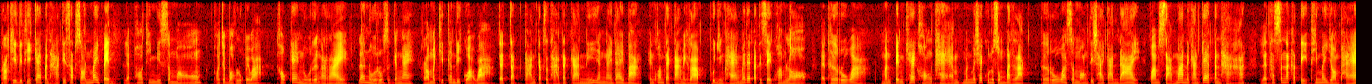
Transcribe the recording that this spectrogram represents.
เพราะคิดวิธีแก้ปัญหาที่ซับซ้อนไม่เป็น และพ่อที่มีสมองเขาจะบอกลูกไปว่า เขาแกล้งหนูเรื่องอะไร แล้วหนูรู้สึกยังไง เรามาคิดกันดีกว่าว่า จะจัดการกับสถานการณ์นี้ยังไงได้บ้าง เห็นความแตกต่างไหมครับ ผู้หญิงแพงไม่ได้ปฏิเสธความหล่อ แต่เธอรู้ว่ามันเป็นแค่ของแถม มันไม่ใช่คุณสมบัติหลัก เธอรู้ว่าสมองที่ใช้การได้ ความสามารถในการแก้ปัญหา และทัศนคติที่ไม่ยอมแพ้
